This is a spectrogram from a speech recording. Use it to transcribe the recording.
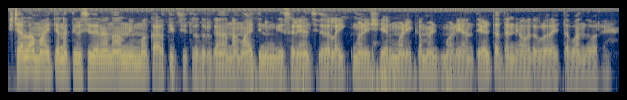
ಇಷ್ಟೆಲ್ಲ ಮಾಹಿತಿಯನ್ನು ತಿಳಿಸಿದ್ದೇನೆ ನಾನು ನಿಮ್ಮ ಕಾರ್ತಿಕ್ ಚಿತ್ರದುರ್ಗ. ನನ್ನ ಮಾಹಿತಿ ನಿಮಗೆ ಸರಿ ಅನಿಸಿದರೆ ಲೈಕ್ ಮಾಡಿ ಶೇರ್ ಮಾಡಿ ಕಮೆಂಟ್ ಮಾಡಿ ಅಂತ ಹೇಳ್ತಾ ಧನ್ಯವಾದಗಳು ರೈತ ಬಾಂಧವರೇ.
